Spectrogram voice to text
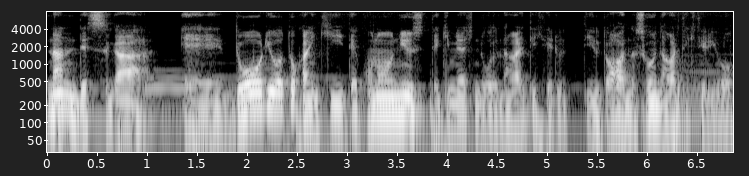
なんですが、えー、同僚とかに聞いてこのニュースって君たちのところで流れてきてるっていうとああすごい流れてきてるよ。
